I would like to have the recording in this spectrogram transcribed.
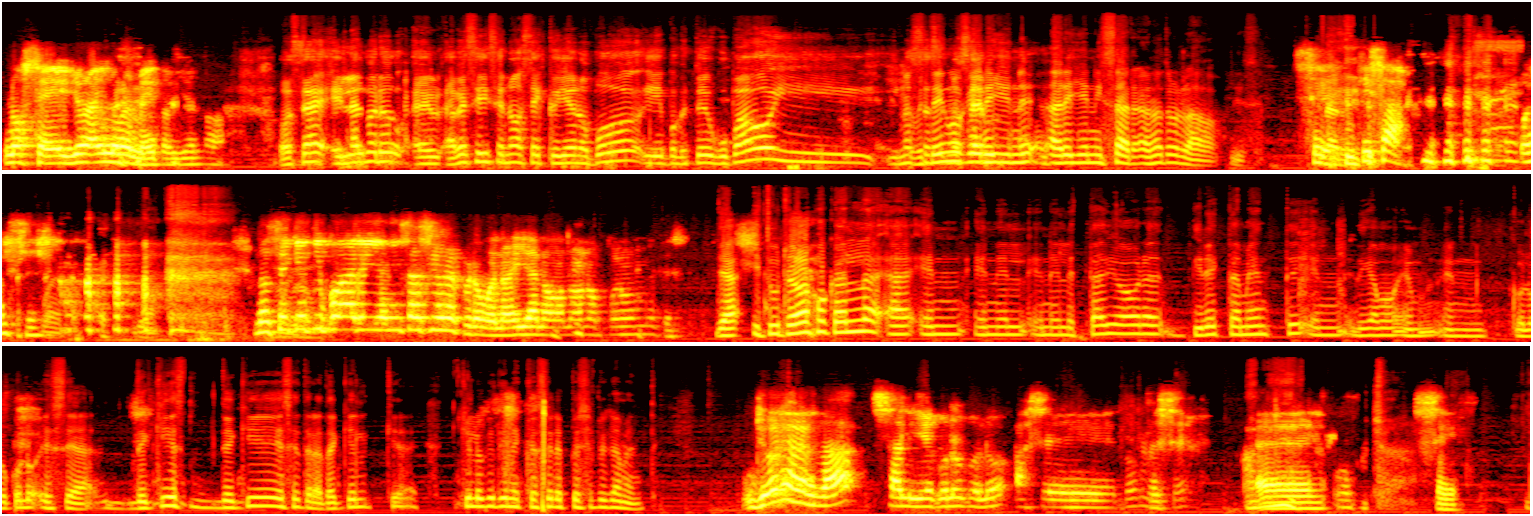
No sé, yo ahí no me meto. Yo no. O sea, el Álvaro eh, a veces dice, no, sé que yo no puedo y porque estoy ocupado y, y no sé tengo no que arellane- arellanizar en otro lado, dice. Sí, Claro. quizás. Puede ser. Bueno. No sé qué tipo de arellanizaciones, pero bueno, ahí ya no, no nos podemos meter. Ya, y tu trabajo, Carla, en, en, el, en el estadio ahora directamente, en, digamos, en, en Colo Colo S.A., ¿de qué, es- ¿de qué se trata? ¿Qué, qué, qué es lo que tienes que hacer específicamente? Yo, la verdad, salí de Colo Colo hace dos meses. Ah, Eh, Sí.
